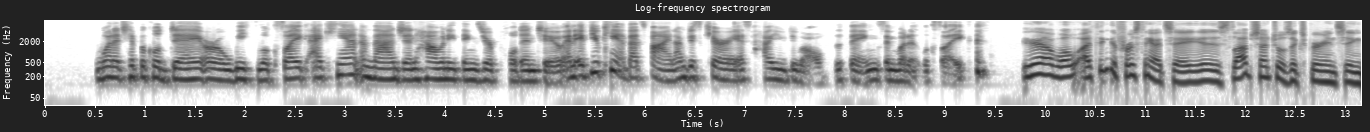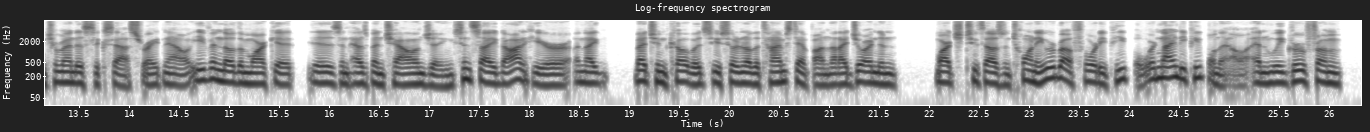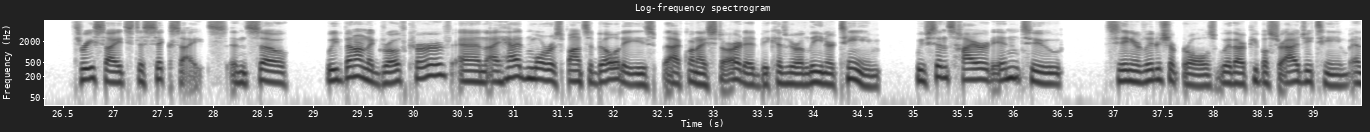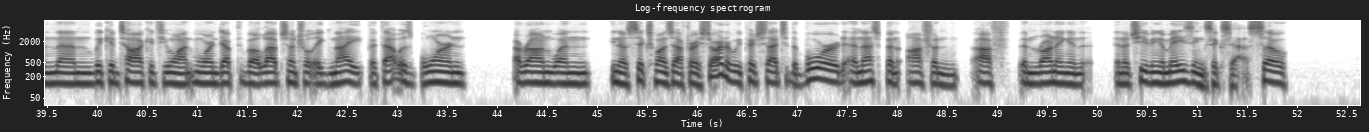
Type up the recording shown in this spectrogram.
what a typical day or a week looks like, I can't imagine how many things you're pulled into. And if you can't, that's fine. I'm just curious how you do all the things and what it looks like. Yeah, well, I think the first thing I'd say is Lab Central is experiencing tremendous success right now, even though the market is and has been challenging. Since I got here, and I mentioned COVID, so you sort of know the timestamp on that. I joined in March 2020. We're about 40 people. We're 90 people now, and we grew from three sites to six sites. And so we've been on a growth curve, and I had more responsibilities back when I started because we were a leaner team. We've since hired into senior leadership roles with our people strategy team. And then we could talk if you want more in depth about Lab Central Ignite, but that was born around when, you know, six months after I started, we pitched that to the board and that's been off and off and running and, and achieving amazing success. So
